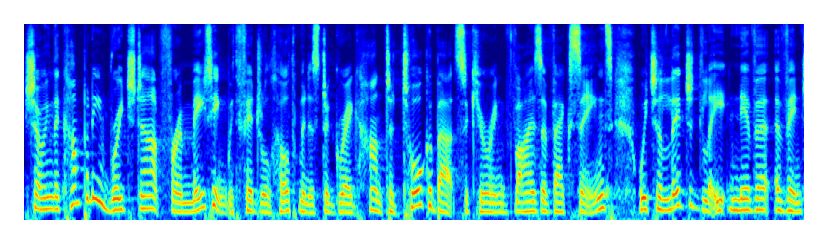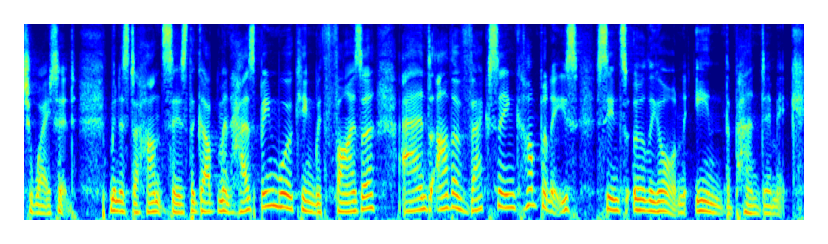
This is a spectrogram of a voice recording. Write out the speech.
showing the company reached out for a meeting with Federal Health Minister Greg Hunt to talk about securing Pfizer vaccines, which allegedly never eventuated. Minister Hunt says the government has been working with Pfizer and other vaccine companies since early on in the pandemic.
